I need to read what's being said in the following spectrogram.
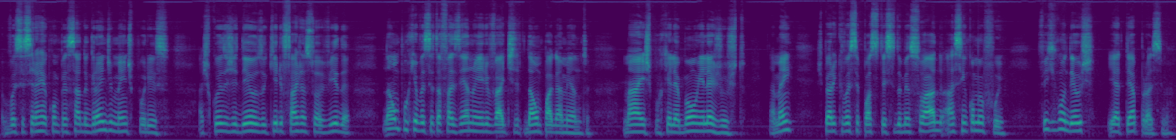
você será recompensado grandemente por isso. As coisas de Deus, o que Ele faz na sua vida, não porque você está fazendo e ele vai te dar um pagamento, mas porque ele é bom e ele é justo. Amém? Espero que você possa ter sido abençoado, assim como eu fui. Fique com Deus e até a próxima.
